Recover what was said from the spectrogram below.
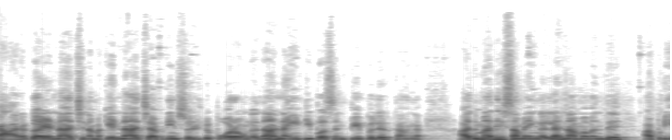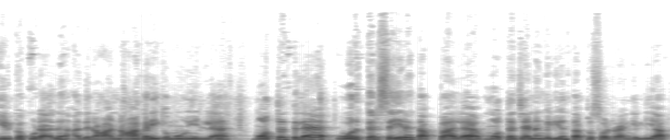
யாருக்கும் என்ன ஆச்சு நமக்கு என்ன ஆச்சு அப்படின்னு சொல்லிட்டு போறவங்க தான் நைன்டி பர்சன்ட் பீப்புள் இருக்காங்க. அது மாதிரி சமயங்களில் நம்ம வந்து அப்படி இருக்கக்கூடாது. அது ரா- நாகரிகமும் இல்லை. மொத்தத்தில் ஒருத்தர் செய்கிற தப்பால் மொத்த ஜனங்களையும் தப்பு சொல்கிறாங்க இல்லையா?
